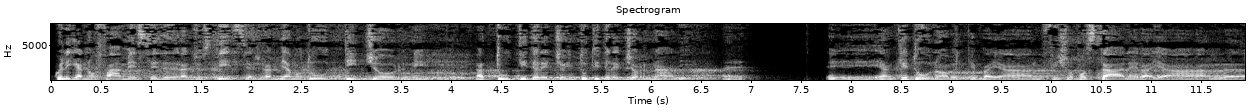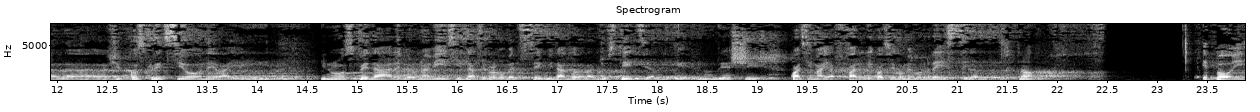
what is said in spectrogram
quelli che hanno fame e sede della giustizia, ce l'abbiamo tutti i giorni, tutti telegio- in tutti i telegiornali. Eh. E anche tu, no? Perché vai all'ufficio postale, vai alla circoscrizione, vai in, in, un ospedale per una visita, sei proprio perseguitato dalla giustizia perché non riesci quasi mai a fare le cose come vorresti, no? E poi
